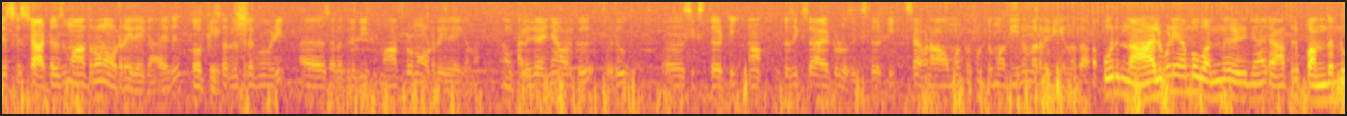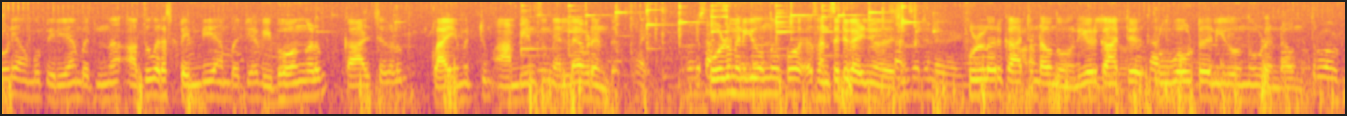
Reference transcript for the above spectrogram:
ജസ്റ്റ് സ്റ്റാർട്ടേഴ്സ് മാത്രമാണ് ഓർഡർ ചെയ്തേക്കുന്നത്. അതായത് ഓക്കെ സർവത്തിലെ കോഴി സർവീസിലെ ബീഫ് മാത്രമാണ് ഓർഡർ ചെയ്തേക്കുന്നത്. അത് കഴിഞ്ഞാൽ അവർക്ക് ഒരു സിക്സ് തേർട്ടി ആ ഇപ്പോൾ സിക്സ് ആയിട്ടുള്ളൂ. സിക്സ് തേർട്ടി സെവൻ ആകുമ്പോൾ ഫുഡ് മതി എന്ന് പറഞ്ഞിരിക്കുന്നതാണ് അപ്പോൾ ഒരു നാല് മണിയാകുമ്പോൾ വന്നു കഴിഞ്ഞാൽ രാത്രി പന്ത്രണ്ട് മണിയാകുമ്പോൾ പിരിയാൻ പറ്റുന്ന അതുവരെ സ്പെൻഡ് ചെയ്യാൻ പറ്റിയ വിഭവങ്ങളും കാഴ്ചകളും ക്ലൈമറ്റും ആംബിയൻസും എല്ലാം ഇവിടെ ഉണ്ട്. എപ്പോഴും എനിക്ക് തോന്നുന്നു ഇപ്പോൾ സൺസെറ്റ് കഴിഞ്ഞു ഏകദേശം. ഫുൾ ഒരു കാറ്റ് ഉണ്ടാവും തോന്നുന്നു. ഈ ഒരു കാറ്റ് ത്രൂ ഔട്ട് എനിക്ക് തോന്നുന്നു ഇവിടെ ഉണ്ടാവുന്നു. ത്രൂ ഔട്ട്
